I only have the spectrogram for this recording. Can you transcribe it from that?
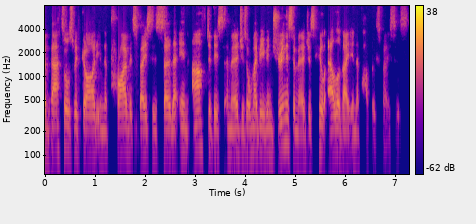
the battles with God in the private spaces so that in after this emerges, or maybe even during this emerges, he'll elevate in the public spaces.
